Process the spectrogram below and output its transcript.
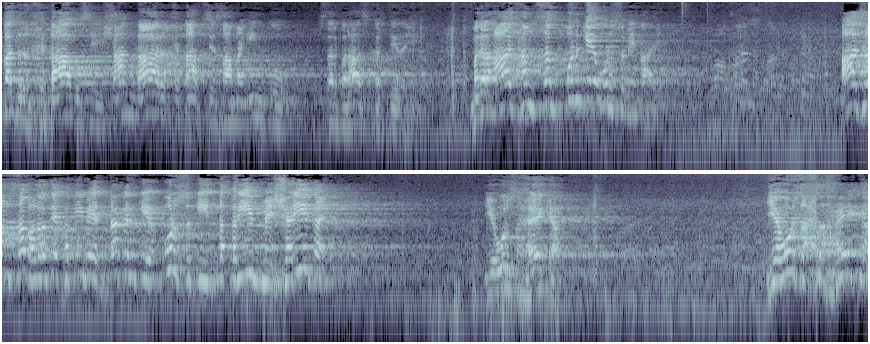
कद्र खिताब से, शानदार खिताब से सामईन को सरफराज करते रहे। मगर आज हम सब उनके उर्स में आए। आज हम सब हज़रत खतीब दकन के उर्स की तकरीब में शरीक हैं। ये उर्स है क्या? ये उर्स है क्या?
